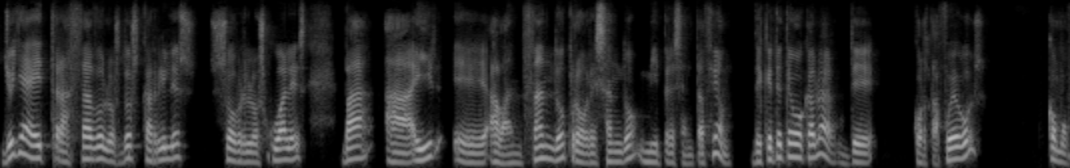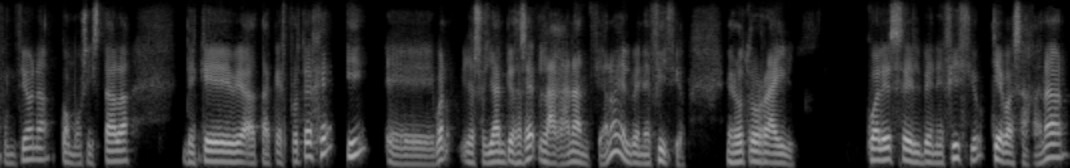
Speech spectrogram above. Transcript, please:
Yo ya he trazado los dos carriles sobre los cuales va a ir eh, avanzando, progresando mi presentación. ¿De qué te tengo que hablar? De cortafuegos, cómo funciona, cómo se instala, de qué ataques protege y, eh, bueno, y eso ya empieza a ser la ganancia, ¿no? El beneficio. El otro rail, ¿cuál es el beneficio? ¿Qué vas a ganar?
